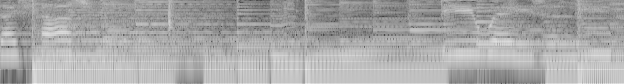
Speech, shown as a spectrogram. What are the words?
在下雪，意味着离别。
